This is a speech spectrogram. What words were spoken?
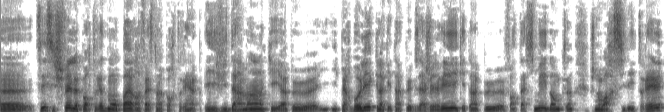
euh, tu sais, si je fais le portrait de mon père, en fait, c'est un portrait évidemment qui est un peu euh, hy- hyperbolique, qui est un peu exagéré, qui est un peu euh, fantasmé, donc hein, je noircis les traits.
